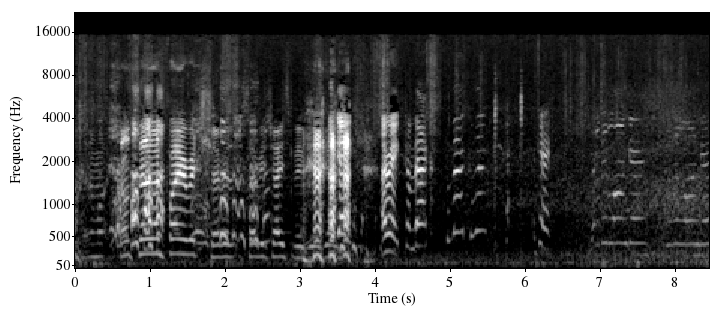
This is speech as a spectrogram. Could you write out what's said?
Set 'em up. Don't set it on fire, Rich. Chevy, Chevy Chase movie. okay. All right. Come back. Come back. Come back. Okay. A little bit longer. A little bit longer.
